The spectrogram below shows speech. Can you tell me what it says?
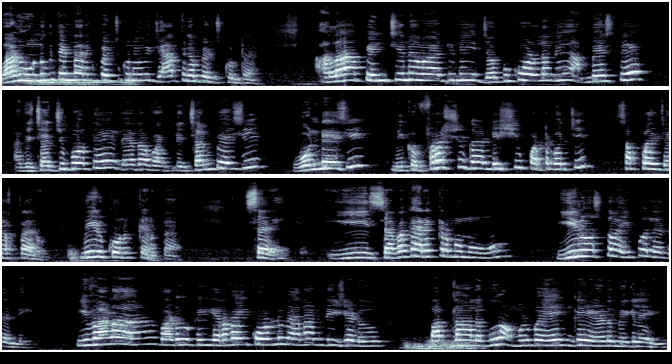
వాళ్ళు వండుకు తినడానికి పెంచుకునేవి జాగ్రత్తగా పెంచుకుంటారు. అలా పెంచిన వాటిని జబ్బు కోళ్ళని అమ్మేస్తే అవి చచ్చిపోతే లేదా వాటిని చంపేసి వండేసి మీకు ఫ్రెష్గా డిష్ పట్టుకొచ్చి సప్లై చేస్తారు. మీరు కొనుక్కెడతారు సరే ఈ శవ కార్యక్రమము ఈ రోజుతో అయిపోలేదండి. ఇవాళ వాడు ఒక ఇరవై కోట్లు వేలాడి తీశాడు. పద్నాలుగు అమ్ముడు పోయాయి ఇంకా ఏడు మిగిలాయి.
